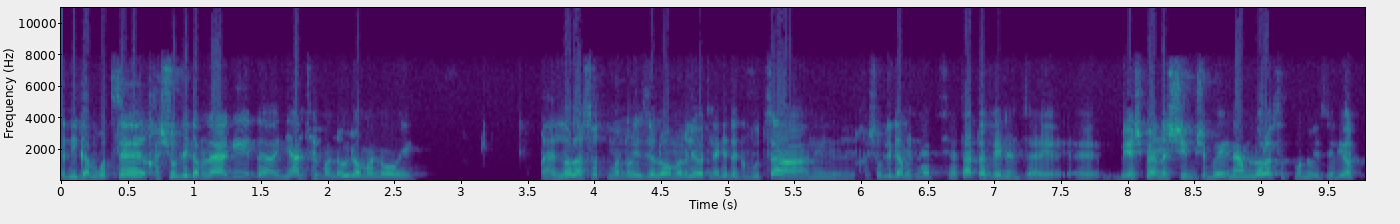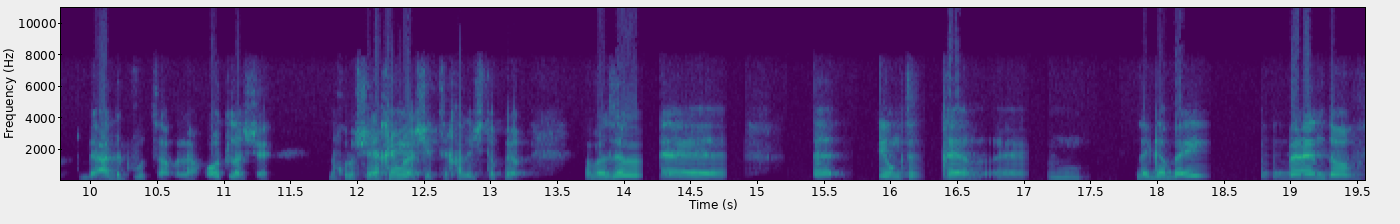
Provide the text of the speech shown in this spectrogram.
אני גם רוצה, חשוב לי גם להגיד, העניין של מנוי לא מנוי, לא לעשות מנוי זה לא אומר להיות נגד הקבוצה, אני, חשוב לי גם שאתה תבין את זה, אה, יש באנשים שבעינם לא לעשות מנוי זה להיות בעד הקבוצה ולהראות לה ש... אנחנו לא שייכים לה שהיא צריכה להשתפר, אבל זה דיון קצת אחר. אה, לגבי בן דוב,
